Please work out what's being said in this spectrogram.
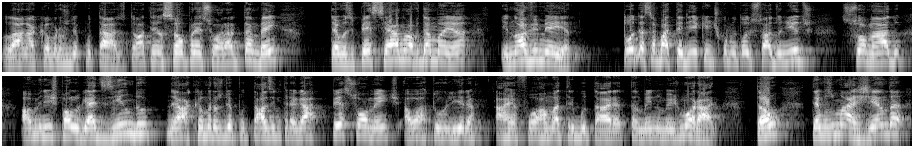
lá na Câmara dos Deputados. Então atenção para esse horário também. Temos IPCA 9 da manhã e 9 e meia toda essa bateria que a gente comentou dos Estados Unidos, somado ao ministro Paulo Guedes indo né, à Câmara dos Deputados entregar pessoalmente ao Arthur Lira a reforma tributária também no mesmo horário. Então, temos uma agenda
